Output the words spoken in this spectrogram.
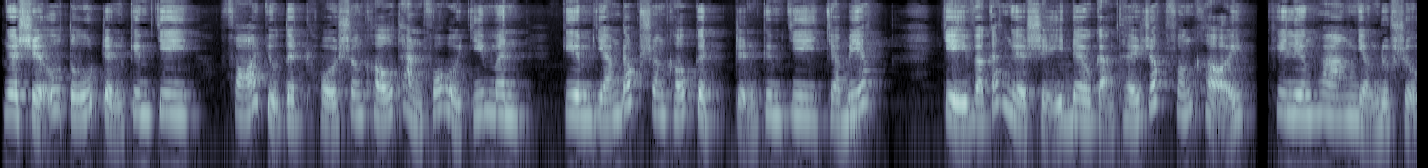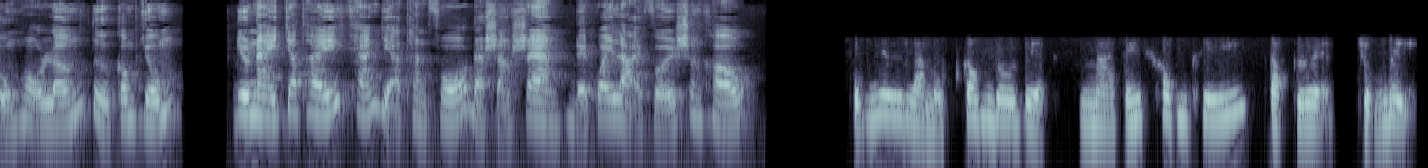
Nghệ sĩ ưu tú Trịnh Kim Chi, Phó Chủ tịch Hội sân khấu thành phố Hồ Chí Minh kiêm giám đốc sân khấu kịch Trịnh Kim Chi cho biết, chị và các nghệ sĩ đều cảm thấy rất phấn khởi khi liên hoan nhận được sự ủng hộ lớn từ công chúng. Điều này cho thấy khán giả thành phố đã sẵn sàng để quay lại với sân khấu. Cũng như là một công đôi việc mà cái không khí tập luyện chuẩn bị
